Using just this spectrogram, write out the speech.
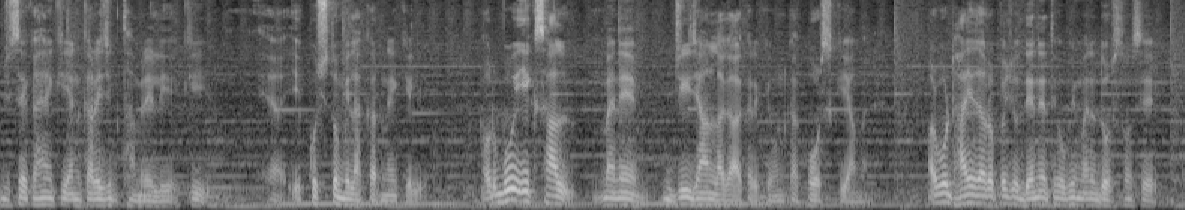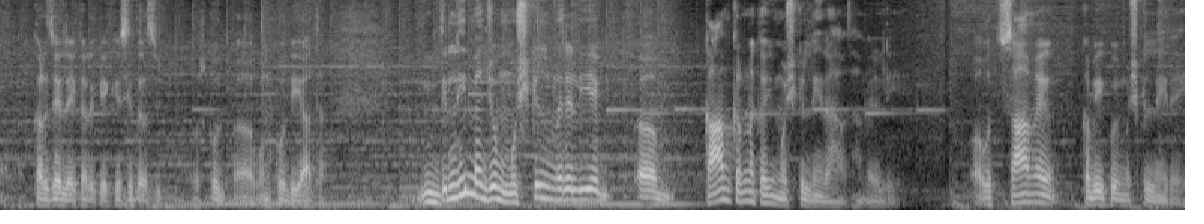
जिसे कहें कि इनक्रेजिंग था मेरे लिए कि ये कुछ तो मिला करने के लिए। और वो एक साल मैंने जी जान लगा करके उनका कोर्स किया मैंने। और वो ढाई हज़ार रुपये जो देने थे वो भी मैंने दोस्तों से कर्जे लेकर के किसी तरह से उसको उनको दिया था। दिल्ली में जो मुश्किल मेरे लिए आ, काम करना कभी मुश्किल नहीं रहा था मेरे लिए। और उत्साह में कभी कोई मुश्किल नहीं रही।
